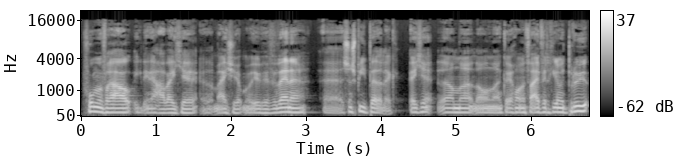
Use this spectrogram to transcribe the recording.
voor mijn vrouw. Ik denk, nou, weet je, dat meisje me weer verwennen. Zo'n speed pedelec. Weet je, dan, dan, kun je gewoon 45 km per uur.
